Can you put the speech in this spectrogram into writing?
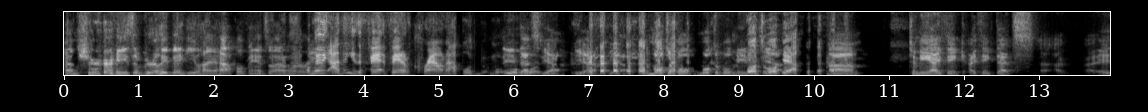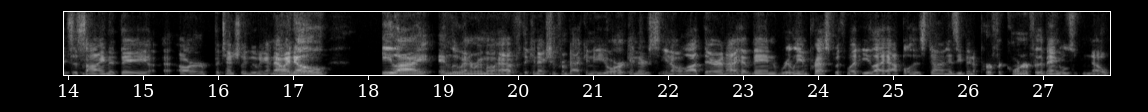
I'm sure he's a really big Eli Apple fan, so I don't want to. I, mean, I think he's a fan, fan of Crown Apple. That's yeah, yeah, yeah. multiple, multiple meetings. Multiple, yeah. yeah. um, to me, I think I think that's uh, it's a sign that they are potentially moving on. Now I know Eli and Lou Anarumo have the connection from back in New York, and there's you know a lot there. And I have been really impressed with what Eli Apple has done. Has he been a perfect corner for the Bengals? No,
